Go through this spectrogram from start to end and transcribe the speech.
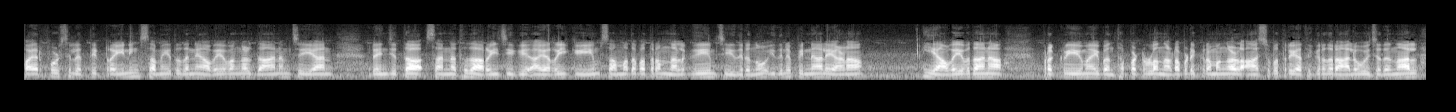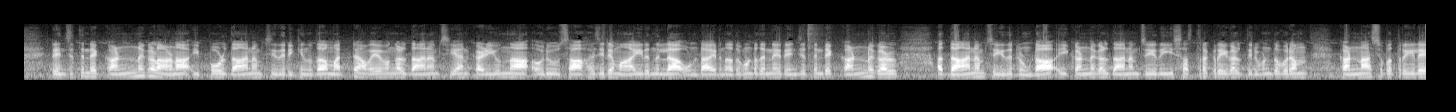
ഫയർഫോഴ്സിലെത്തി ട്രെയിനിങ് സമയത്ത് തന്നെ അവയവങ്ങൾ ദാനം ചെയ്യാൻ രഞ്ജിത്ത് സന്നദ്ധത അറിയിക്കുക അറിയിക്കുകയും സമ്മതപത്രം നൽകുകയും ചെയ്തിരുന്നു. ഇതിന് പിന്നാലെയാണ് ഈ അവയവദാന പ്രക്രിയയുമായി ബന്ധപ്പെട്ടുള്ള നടപടിക്രമങ്ങൾ ആശുപത്രി അധികൃതർ ആലോചിച്ചത് എന്നാൽ രഞ്ജിത്തിന്റെ കണ്ണുകളാണ് ഇപ്പോൾ ദാനം ചെയ്തിരിക്കുന്നത്. മറ്റ് അവയവങ്ങൾ ദാനം ചെയ്യാൻ കഴിയുന്ന ഒരു സാഹചര്യമായിരുന്നില്ല ഉണ്ടായിരുന്നത്. അതുകൊണ്ട് തന്നെ രഞ്ജിത്തിന്റെ കണ്ണുകൾ ദാനം ചെയ്തിട്ടുണ്ട്. ഈ കണ്ണുകൾ ദാനം ചെയ്ത് ഈ ശസ്ത്രക്രിയകൾ തിരുവനന്തപുരം കണ്ണാശുപത്രിയിലെ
